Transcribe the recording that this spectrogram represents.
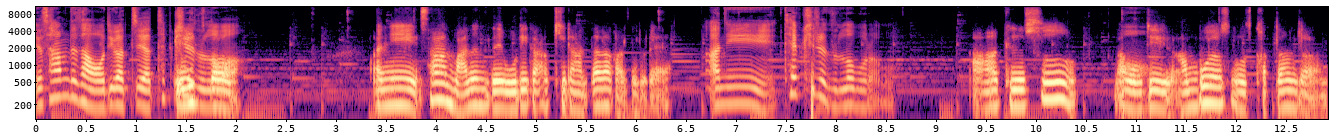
얘 사람들 다 어디 갔지? 야 탭키를. 눌러봐 아니 사람 많은데 우리가 길을 안 따라가서 그래. 아니 탭키를 눌러보라고 아 그 수. 나 어. 어. 디안 보여서 갔다 온줄 알았네.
